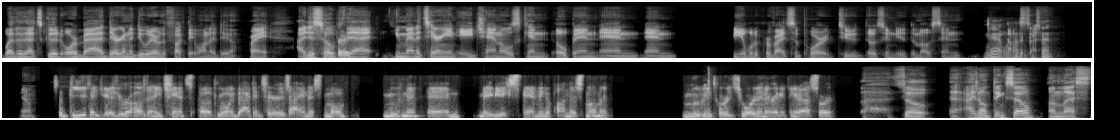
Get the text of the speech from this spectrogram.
whether that's good or bad, they're gonna do whatever the fuck they want to do, right? I just hope Right. that humanitarian aid channels can open and and be able to provide support to those who need it the most. And yeah, one hundred Palestine. percent. So, do you think Israel has any chance of going back into a Zionist mo- movement and maybe expanding upon this moment, moving towards Jordan or anything of that sort? so I don't think so, unless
